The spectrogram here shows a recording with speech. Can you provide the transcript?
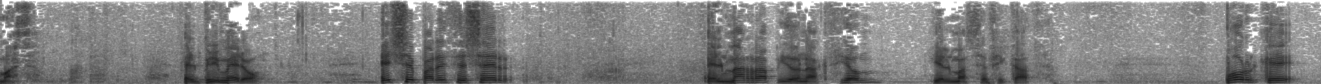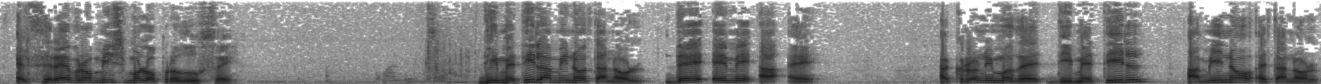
Más. El primero. Ese parece ser el más rápido en acción y el más eficaz. Porque el cerebro mismo lo produce. Dimetilaminoetanol, DMAE, acrónimo de dimetil aminoetanol.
